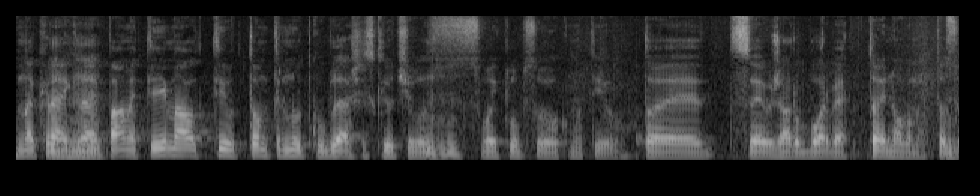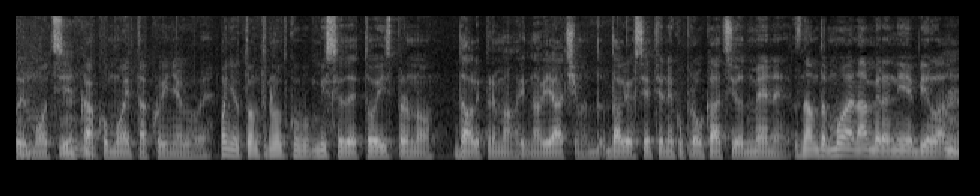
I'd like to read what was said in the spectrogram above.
na kraj Mhm. kraj pameti ima, ali ti u tom trenutku gledaš isključivo Mhm. svoj klub, svoju lokomotivu. To je sve u žaru borbe. To je nogomet, to Mhm. su emocije, kako moje, tako i njegove. On je u tom trenutku mislio da je to ispravno, da li prema navijačima, da li je osjetio neku provokaciju od mene. Znam da moja namjera nije bila Mhm.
